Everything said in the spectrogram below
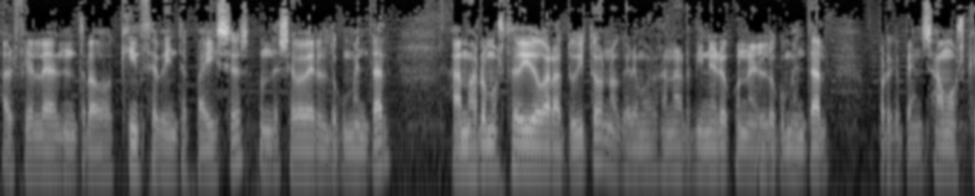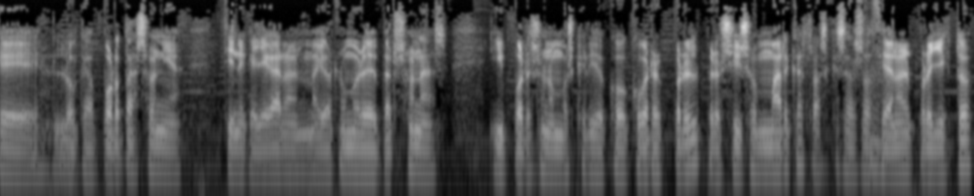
al final han entrado 15, 20 países donde se va a ver el documental. Además, lo hemos cedido gratuito, no queremos ganar dinero con el documental porque pensamos que lo que aporta Sonia tiene que llegar al mayor número de personas y por eso no hemos querido co- cobrar por él, pero sí son marcas las que se asocian al proyecto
